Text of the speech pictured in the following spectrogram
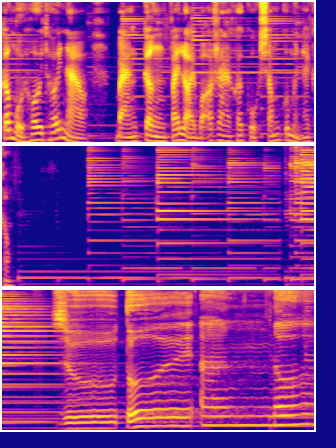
có mùi hôi thối nào bạn cần phải loại bỏ ra khỏi cuộc sống của mình hay không? dù tôi ăn nói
